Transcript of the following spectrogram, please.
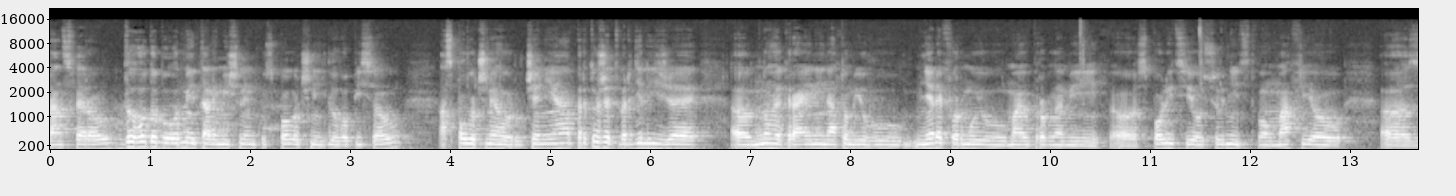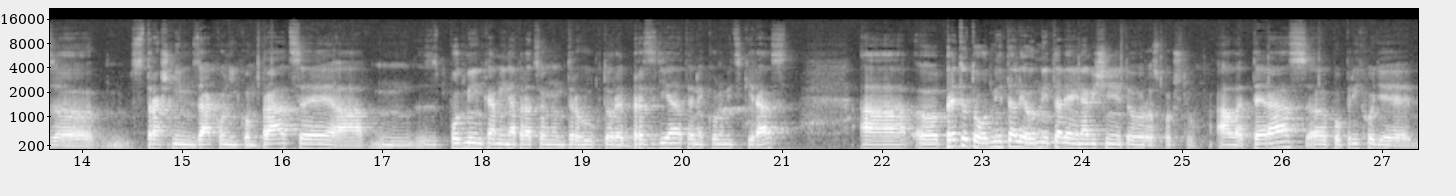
transferov, dlhodobo odmietali myšlienku spoločných dlhopisov a spoločného ručenia, pretože tvrdili, že E, mnohé krajiny na tom juhu nereformujú, majú problémy e, s policiou, súdnictvom, mafiou, e, s strašným zákonníkom práce a s podmienkami na pracovnom trhu, ktoré brzdia ten ekonomický rast. A preto to odmietali a odmietali aj navýšenie toho rozpočtu. Ale teraz, po príchode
